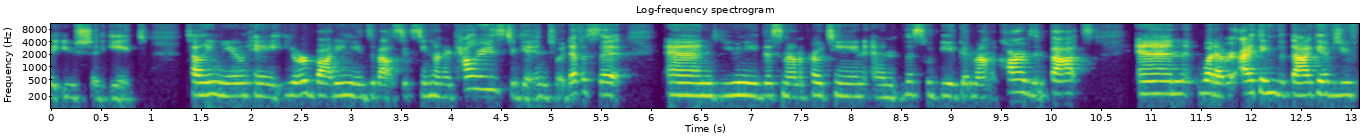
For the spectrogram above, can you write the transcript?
that you should eat. Telling you, hey, your body needs about 1600 calories to get into a deficit, and you need this amount of protein, and this would be a good amount of carbs and fats, and whatever. I think that that gives you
